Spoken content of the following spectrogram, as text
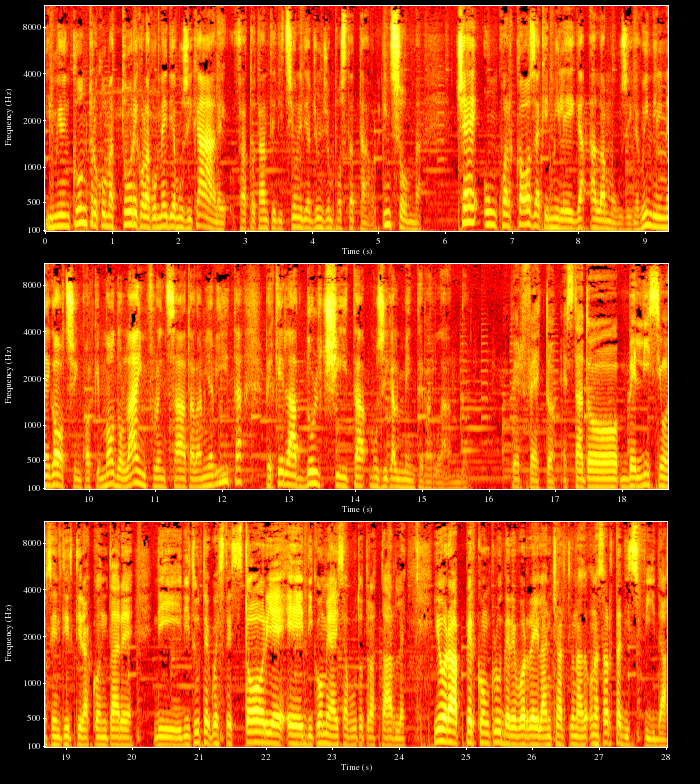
il mio incontro come attore con la commedia musicale, ho fatto tante edizioni di Aggiunge un posto a tavola, insomma c'è un qualcosa che mi lega alla musica, quindi il negozio in qualche modo l'ha influenzata la mia vita perché l'ha addolcita musicalmente parlando. Perfetto, è stato bellissimo sentirti raccontare di, di, tutte queste storie e di come hai saputo trattarle. Io ora per concludere vorrei lanciarti una, una sorta di sfida.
